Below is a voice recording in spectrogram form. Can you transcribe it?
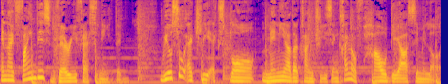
And I find this very fascinating. We also actually explore many other countries and kind of how they are similar.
